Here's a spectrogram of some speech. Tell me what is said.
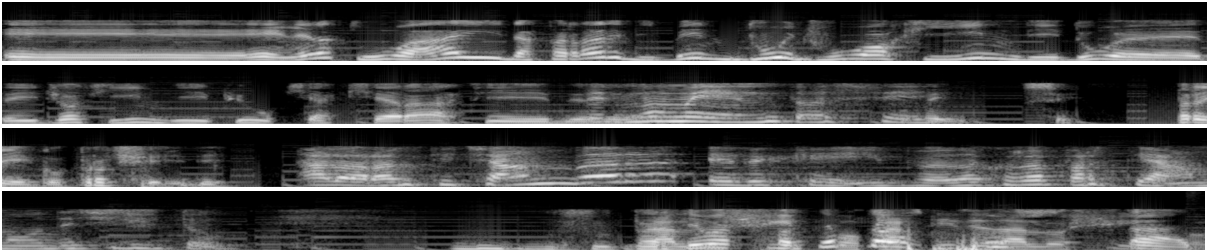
E Elena, tu hai da parlare di ben due giochi indie, due dei giochi indie più chiacchierati del, Del momento, sì. Sì. Prego, procedi. Allora, Antichamber e The Cave. Da cosa partiamo? Decidi tu. Partiamo, partiamo scippo, da, partite un dallo scippo, sondaggio,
